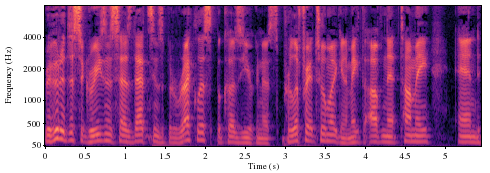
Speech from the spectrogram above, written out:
Rabbi Yehuda disagrees and says that seems a bit reckless because you're going to proliferate tumah, you're going to make the avnet tummy, and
